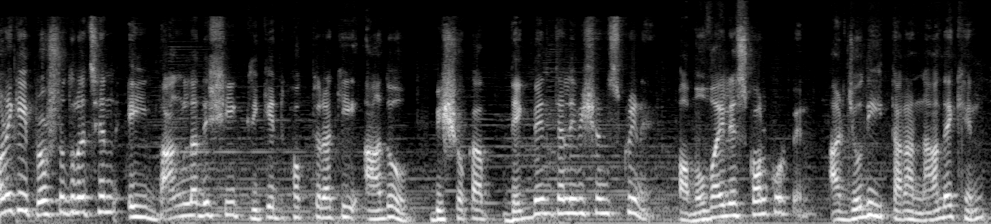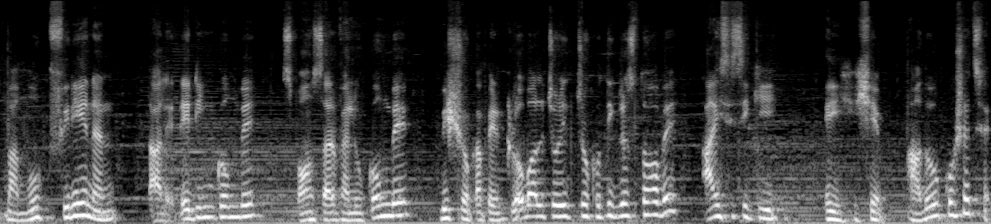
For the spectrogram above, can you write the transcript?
অনেকেই প্রশ্ন তুলেছেন, এই বাংলাদেশি ক্রিকেট ভক্তরা কি আদৌ বিশ্বকাপ দেখবেন টেলিভিশন স্ক্রিনে? বা মোবাইলে স্কল করবেন। আর যদি তারা না দেখেন বা মুখ ফিরিয়ে নেন, তাহলে রেটিং কমবে স্পন্সর ভ্যালু কমবে, বিশ্বকাপের গ্লোবাল চরিত্র ক্ষতিগ্রস্ত হবে। আইসিসি কি এই হিসেব আদৌ কষেছে?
